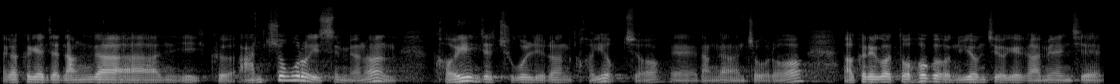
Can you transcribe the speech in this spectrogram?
그러니까 그게 이제 난간이 그 안쪽으로 있으면은 거의 이제 죽을 일은 거의 없죠. 예, 난간 안쪽으로. 아, 그리고 또 혹은 위험 지역에 가면 이제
